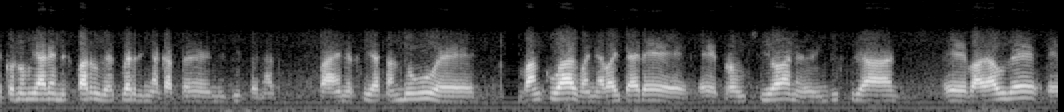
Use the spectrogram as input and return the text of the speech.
ekonomiaren esparru desberdinak hartzen dituztenak ba, energia esan dugu e, bankuak, baina baita ere e, produkzioan edo industrian e, badaude, e,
